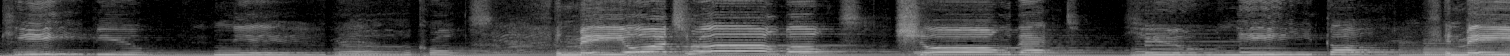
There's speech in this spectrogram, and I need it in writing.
Keep you near the cross, and may your troubles show that you need God, and may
